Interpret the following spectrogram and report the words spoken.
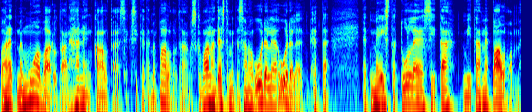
vaan että me muovaudutaan hänen kaltaiseksi, ketä me palvotaan. Koska vanha testamentti sanoo uudelleen ja uudelleen, että, että meistä tulee sitä, mitä me palvomme.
